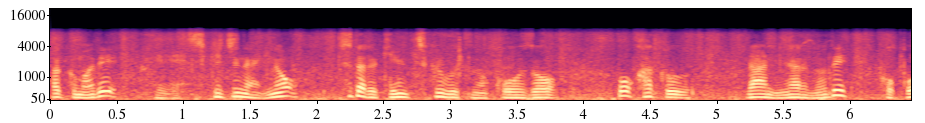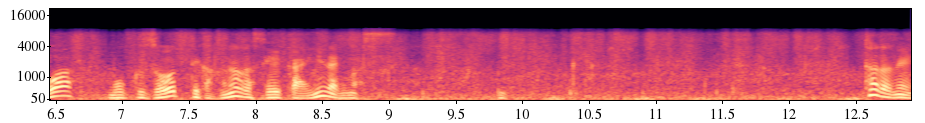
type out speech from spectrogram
あくまで、えー敷地内の主たる建築物の構造を書く欄になるのでここは木造って書くのが正解になります。ただね、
